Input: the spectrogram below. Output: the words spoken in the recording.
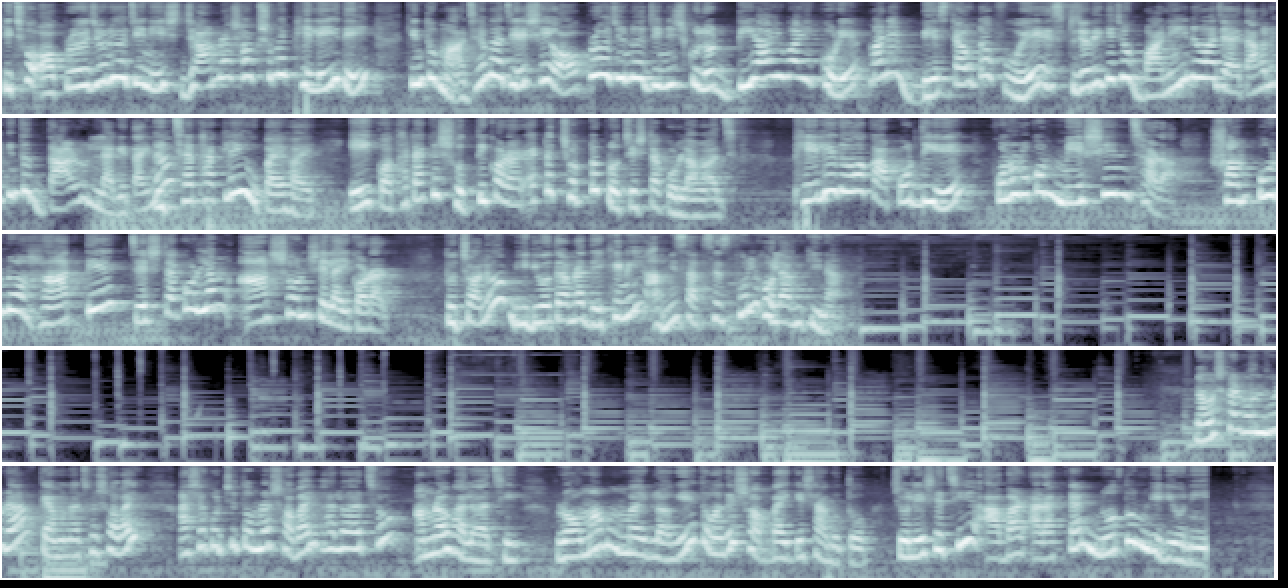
কিছু অপ্রয়োজনীয় জিনিস যা আমরা সবসময় ফেলেই দেই, কিন্তু মাঝে মাঝে সেই অপ্রয়োজনীয় জিনিসগুলো ডিআইওয়াই করে মানে বেস্ট আউট অফ ওয়েস্ট যদি কিছু বানিয়ে নেওয়া যায়, তাহলে কিন্তু দারুণ লাগে, তাই না? ইচ্ছা থাকলেই উপায় হয়। এই কথাটাকে সত্যি করার একটা ছোট্ট প্রচেষ্টা করলাম আজ। ফেলে দেওয়া কাপড় দিয়ে কোনো রকম মেশিন ছাড়া সম্পূর্ণ হাতে চেষ্টা করলাম আসন সেলাই করার। তো চলো, ভিডিওতে আমরা দেখে নিই আমি সাকসেসফুল হলাম কিনা। নমস্কার বন্ধুরা, কেমন আছো সবাই? আশা করছি তোমরা সবাই ভালো আছো, আমরাও ভালো আছি। রমা মুম্বাই ব্লগে তোমাদের সবাইকে স্বাগত। চলে এসেছি আবার আর একটা নতুন ভিডিও নিয়ে।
